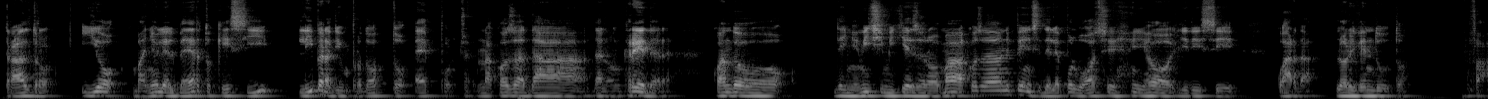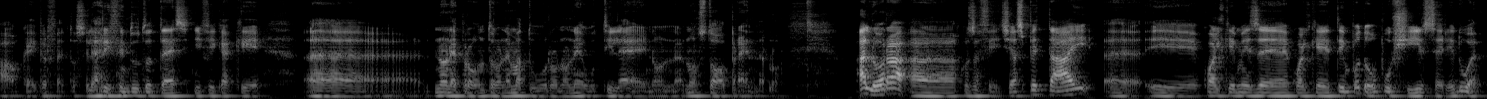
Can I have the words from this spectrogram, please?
Tra l'altro, io, Bagnoli Alberto, che si libera di un prodotto Apple, cioè una cosa da, da non credere. Quando dei miei amici mi chiesero ma cosa ne pensi dell'Apple Watch, io gli dissi guarda, l'ho rivenduto. Fa, ah, ok, perfetto, se l'hai rivenduto te significa che eh, non è pronto, non è maturo, non è utile, non, non sto a prenderlo. Allora, uh, cosa feci? Aspettai eh, e qualche mese, qualche tempo dopo uscì il Serie 2,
